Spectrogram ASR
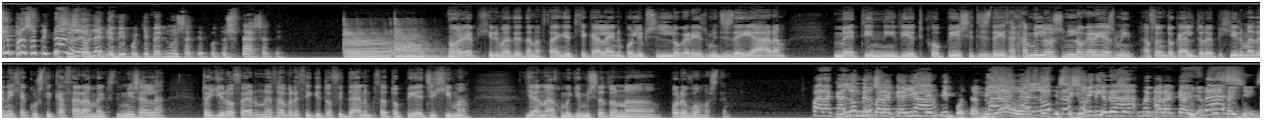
Και προσωπικά Εσείς το το λέω. έχετε Δηλαδή, δει που κυβερνούσατε, που τους φτάσατε. Ωραία επιχειρήματα ήταν αυτά, γιατί και καλά είναι πολύ ψηλοί οι λογαριασμοί της ΔΕΗ. Άρα με την ιδιωτικοποίηση της ΔΕΗ θα χαμηλώσουν οι λογαριασμοί. Αυτό είναι το καλύτερο επιχείρημα. Δεν έχει ακουστεί καθαρά μέχρι στιγμής, αλλά το γυροφέρνουν. Θα βρεθεί και το φιντάνι που θα το πει έτσι χήμα, για να έχουμε και εμείς εδώ να πορευόμαστε. Παρακαλώ Δεν με προσωπικά. παρακαλείτε τίποτα. Μιλάω Παρακαλώ αυτή τη στιγμή και δεν προσωπικά έχουμε παρακάλια. Πώς θα εκφράσεις γίνει.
